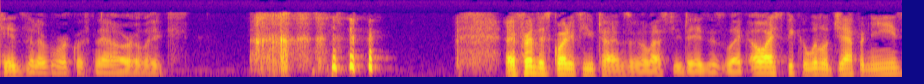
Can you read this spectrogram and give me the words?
kids that I work with now are like. I've heard this quite a few times over the last few days. Is like, oh, I speak a little Japanese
